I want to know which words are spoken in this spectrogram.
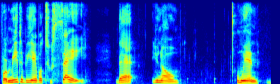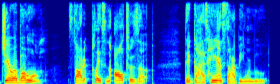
For me to be able to say that, you know, when Jeroboam started placing altars up, that God's hand started being removed,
